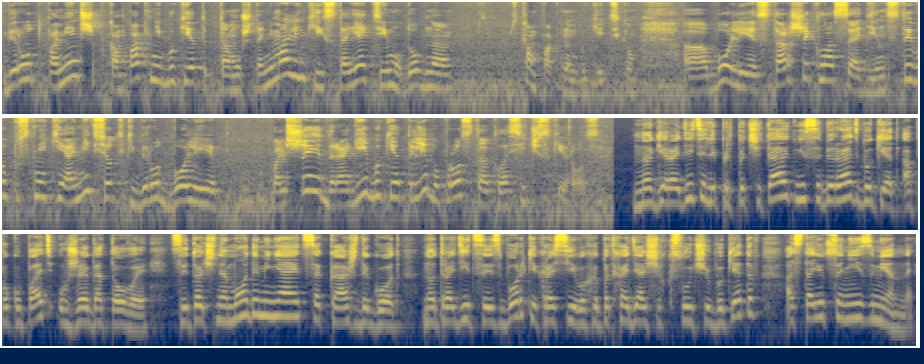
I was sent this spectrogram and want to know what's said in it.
берут поменьше, покомпактнее букеты, потому что они маленькие, и стоять им удобно компактным букетиком. А, более старшие классы, 11 выпускники, они все-таки берут более большие, дорогие букеты, либо просто классические розы. Многие родители предпочитают не собирать букет, а покупать уже готовые. Цветочная мода меняется каждый год, но традиции сборки красивых и подходящих к случаю букетов остаются неизменны.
